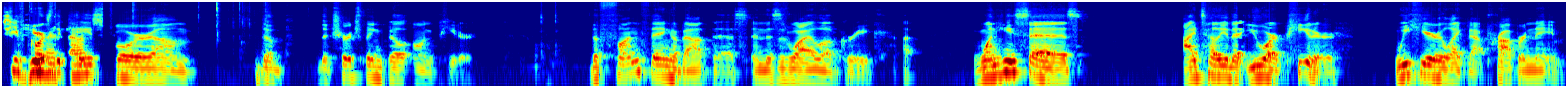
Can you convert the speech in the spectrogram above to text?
chief here's the case for um, the the church being built on Peter. The fun thing about this, and this is why I love Greek, uh, when he says, "I tell you that you are Peter," we hear like that proper name.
